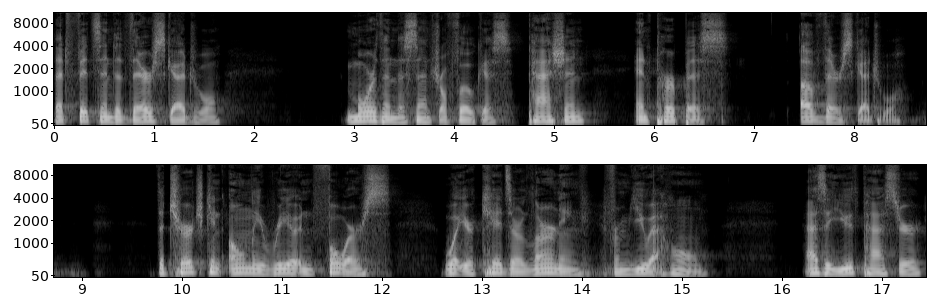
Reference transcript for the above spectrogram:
that fits into their schedule more than the central focus, passion, and purpose of their schedule. The church can only reinforce what your kids are learning from you at home. As a youth pastor,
